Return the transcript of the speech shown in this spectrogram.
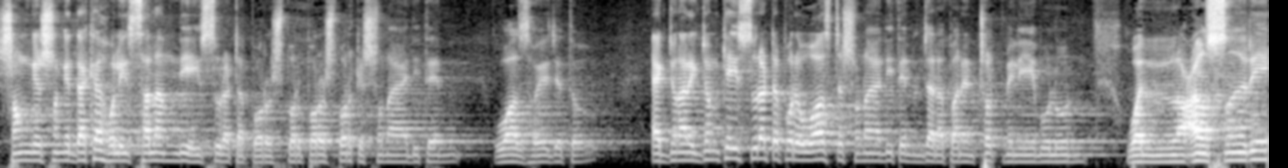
সঙ্গে সঙ্গে দেখা হলেই সালাম দিয়ে এই সুরাটা পরস্পর পরস্পরকে শোনায় দিতেন। ওয়াজ হয়ে যেত। একজন আরেকজনকে এই সূরাটা পরে ওয়াজটা শোনায় দিতেন যারা পারেন ঠোঁট মিলিয়ে বলুন ওয়াল আসরি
